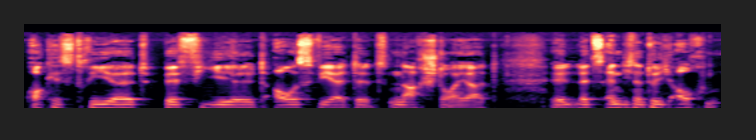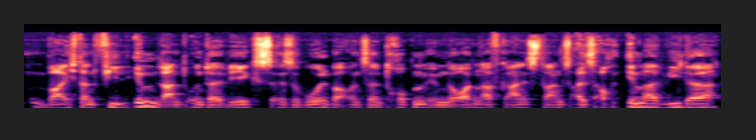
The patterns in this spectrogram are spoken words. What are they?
orchestriert, befiehlt, auswertet, nachsteuert. Äh, letztendlich natürlich auch war ich dann viel im Land unterwegs, sowohl bei unseren Truppen im Norden Afghanistans als auch immer wieder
